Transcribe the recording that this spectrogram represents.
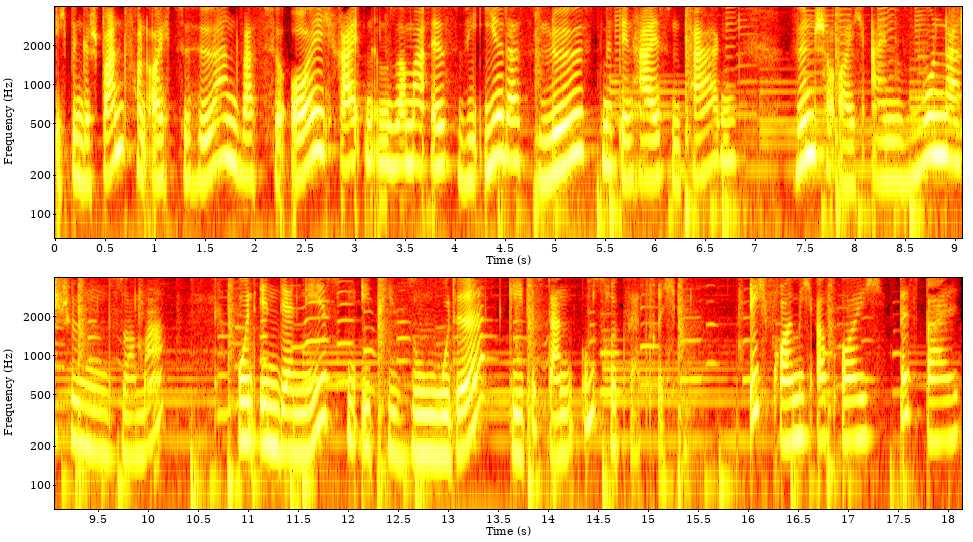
Ich bin gespannt von euch zu hören, was für euch Reiten im Sommer ist, wie ihr das löst mit den heißen Tagen. Wünsche euch einen wunderschönen Sommer und in der nächsten Episode geht es dann ums Rückwärtsrichten. Ich freue mich auf euch. Bis bald.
